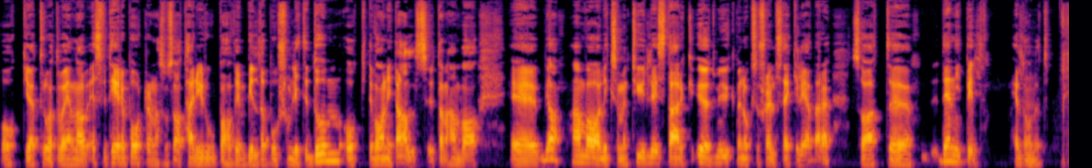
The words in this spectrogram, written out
Och jag tror att det var en av SVT-reportrarna som sa att här i Europa har vi en bild av Bush som lite dum och det var han inte alls, utan han var, eh, ja, han var liksom en tydlig, stark, ödmjuk men också självsäker ledare. Så att eh, det är en nidbild, helt och mm. hållet. Mm.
